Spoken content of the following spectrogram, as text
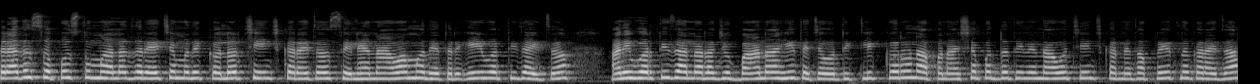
तर आता सपोज तुम्हाला जर याच्यामध्ये कलर चेंज करायचा असेल ह्या नावामध्ये तर एवरती जायचं आणि वरती जाणारा जो बाण आहे त्याच्यावरती क्लिक करून आपण अशा पद्धतीने नावं चेंज करण्याचा प्रयत्न करायचा.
